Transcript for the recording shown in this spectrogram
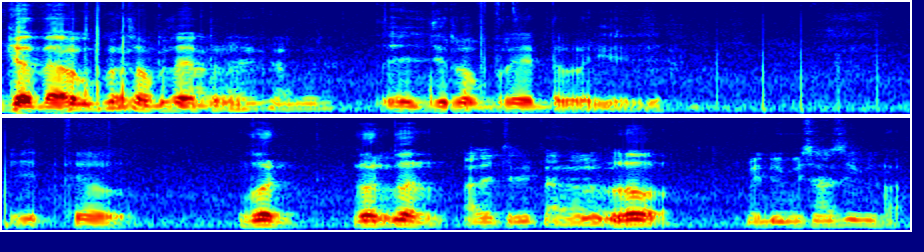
Gak tau gue aja kabarnya. Eh, Jero Bredel lagi Itu Gun Gun Gun. ada cerita nggak lu Lu. Mediumisasi kan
